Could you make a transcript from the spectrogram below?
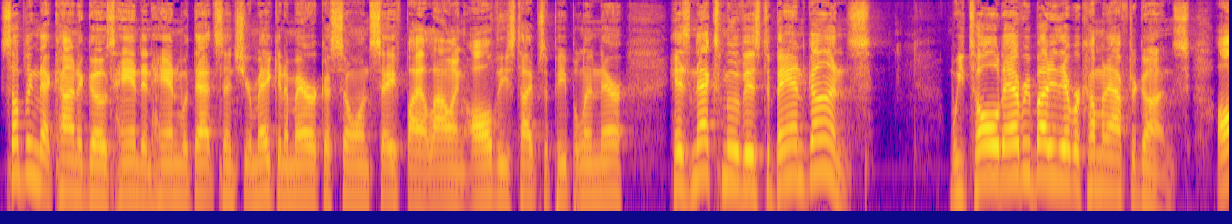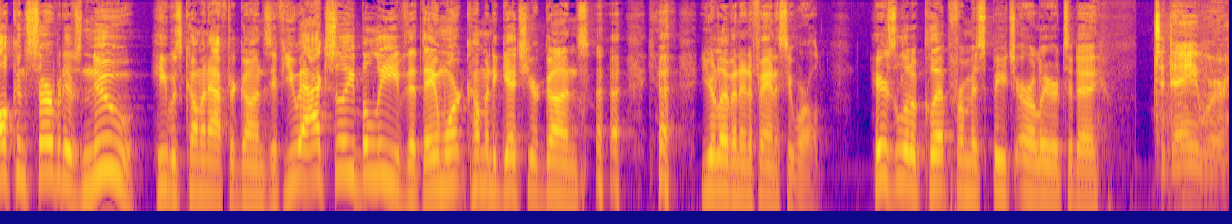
something that kind of goes hand in hand with that, since you're making America so unsafe by allowing all these types of people in there, his next move is to ban guns. We told everybody they were coming after guns. All conservatives knew he was coming after guns. If you actually believe that they weren't coming to get your guns, you're living in a fantasy world. Here's a little clip from his speech earlier today. Today, we're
